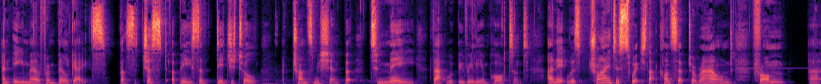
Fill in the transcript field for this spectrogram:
an email from Bill Gates. That's just a piece of digital transmission. But to me, that would be really important. And it was trying to switch that concept around from uh,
